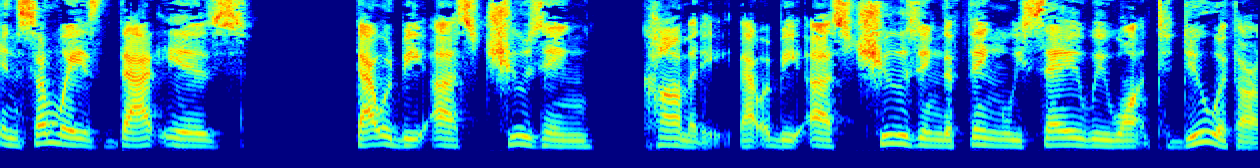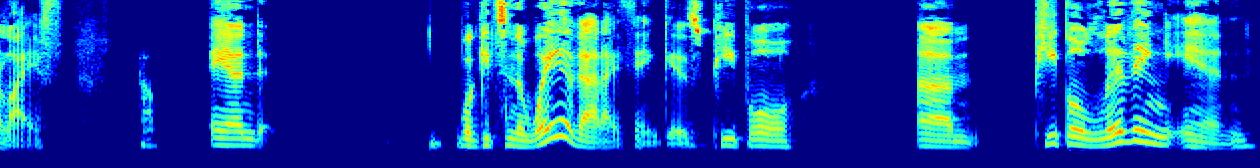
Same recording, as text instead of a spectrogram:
in some ways that is that would be us choosing comedy that would be us choosing the thing we say we want to do with our life and what gets in the way of that i think is people um people living in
